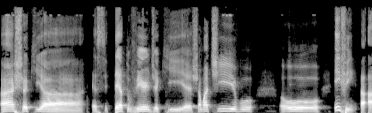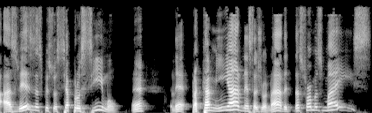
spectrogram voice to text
acha que a, esse teto verde aqui é chamativo, ou, enfim, a, a, às vezes as pessoas se aproximam né, né, para caminhar nessa jornada das formas mais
